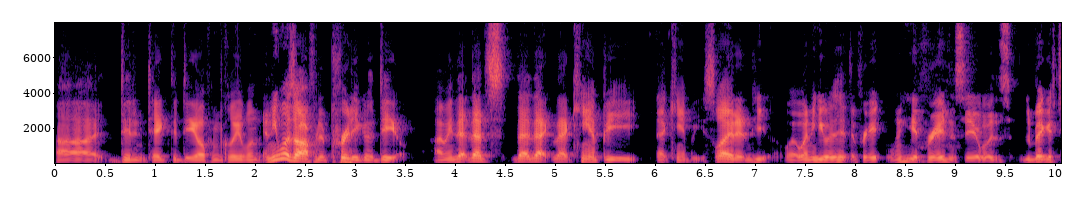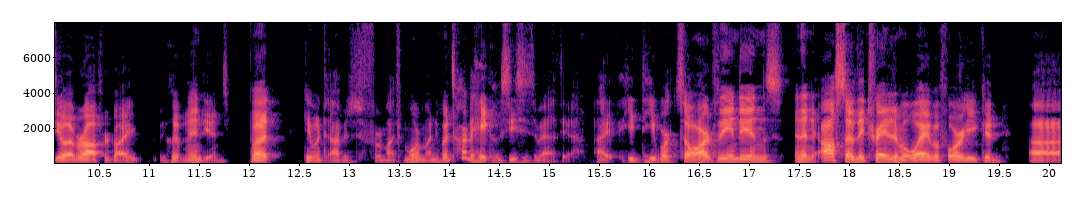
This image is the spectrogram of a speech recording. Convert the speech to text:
uh didn't take the deal from Cleveland. And he was offered a pretty good deal. I mean that that's that that that can't be that can't be slighted. He when he was hit the free when he hit free agency, it was the biggest deal ever offered by the Cleveland Indians. But he went to obviously for much more money. But it's hard to hate CC Sabathia. I he he worked so hard for the Indians, and then also they traded him away before he could uh,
